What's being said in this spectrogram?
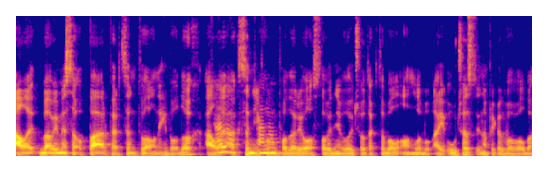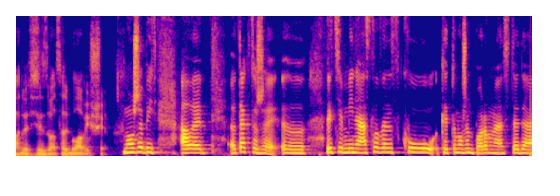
ale bavíme sa o pár percentuálnych bodoch, ale ano. ak sa niekomu ano. podarilo osloviť nevoličov, tak to bol on, lebo aj účasť napríklad vo voľbách 2020 bola vyššia. Môže byť, ale e, takto, že uh, viete, my na Slovensku, keď to môžem porovnať teda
